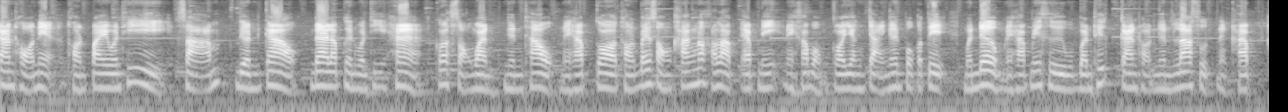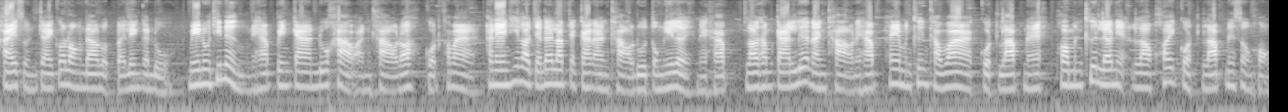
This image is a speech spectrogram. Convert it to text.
การถอนเนี่ย ถอนไปวันที่ 3 เดือน 9 ได้รับเงินวันที่ 5 ก็ 2 วันเงินเข้านะครับ ก็ถอนไป 2ครั้งเนาะสำหรับแอปนี้นะครับผมก็ยังจ่ายเงินปกติเหมือนเดิมนะครับนี่คือบันทึกการถอนเงินล่าสุดนะครับใครสนใจก็ลองดาวน์โหลดไปเล่นกันดู เมนูที่1นะครับเป็นการดูข่าวอ่านข่าวเนาะกดเข้ามา คะแนนที่เราจะได้รับจากการอ่านข่าวดูตรงนี้เลยนะครับเราทำการเลื่อนอ่านข่าวนะครับให้มันขึ้นคำว่ากดรับนะพอมันขึ้นแล้วเนี่ยเราค่อยกดรับในส่วนของ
